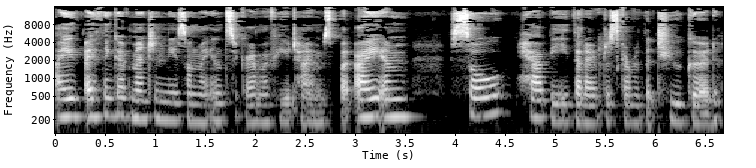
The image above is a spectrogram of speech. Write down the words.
I, I think I've mentioned these on my Instagram a few times, but I am so happy that I've discovered the Two Good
